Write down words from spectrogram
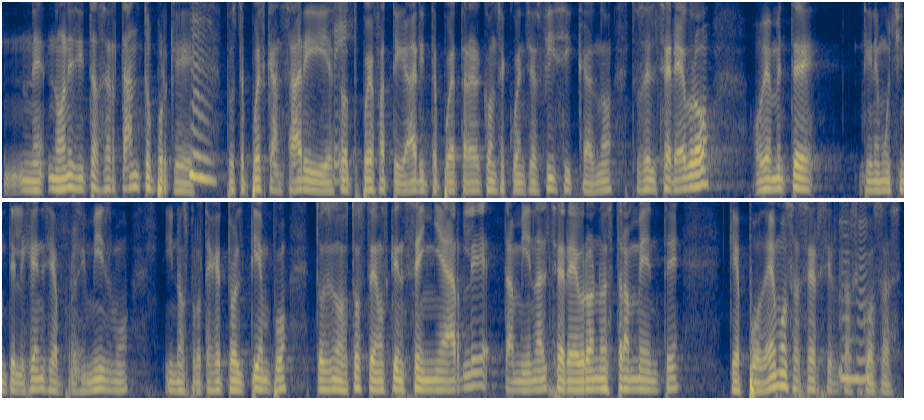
no necesitas hacer tanto porque pues te puedes cansar y esto te puede fatigar y te puede traer consecuencias físicas, ¿no? Entonces el cerebro obviamente tiene mucha inteligencia por sí. mismo y nos protege todo el tiempo. Entonces nosotros tenemos que enseñarle también al cerebro, a nuestra mente, que podemos hacer ciertas cosas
